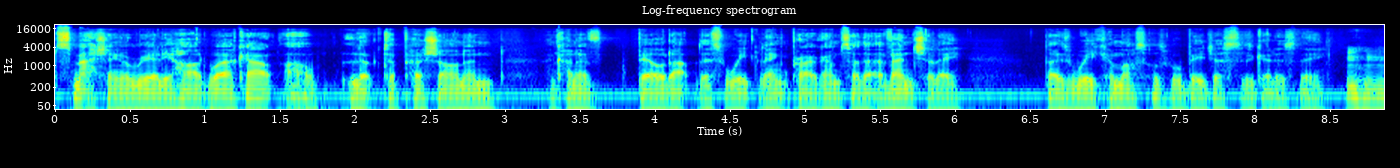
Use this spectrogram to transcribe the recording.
smashing a really hard workout, I'll look to push on and, and kind of build up this weak link program so that eventually those weaker muscles will be just as good as the mm-hmm.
